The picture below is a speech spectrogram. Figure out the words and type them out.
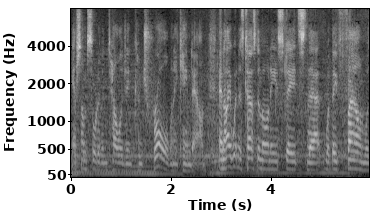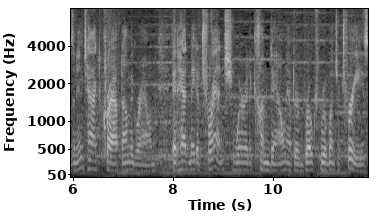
and some sort of intelligent control when it came down. And eyewitness testimony states that what they found was an intact craft on the ground. It had made a trench where it had come down after it broke through a bunch of trees,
